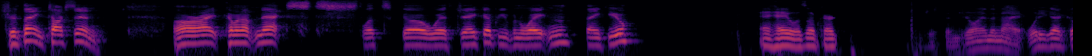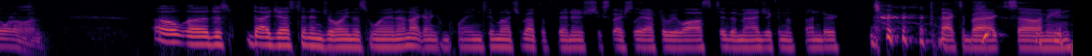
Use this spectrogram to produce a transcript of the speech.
Sure thing. Talk soon. All right, coming up next, let's go with Jacob. You've been waiting. Thank you. Hey, hey, what's up, Kirk? Just enjoying the night. What do you got going on? Oh, uh, just digesting, enjoying this win. I'm not going to complain too much about the finish, especially after we lost to the Magic and the Thunder back to back. So, I mean,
